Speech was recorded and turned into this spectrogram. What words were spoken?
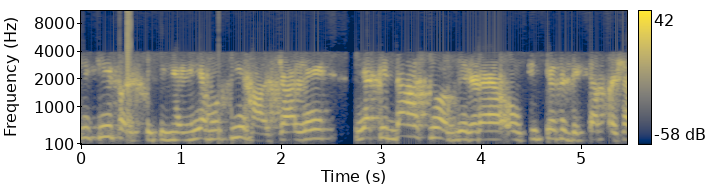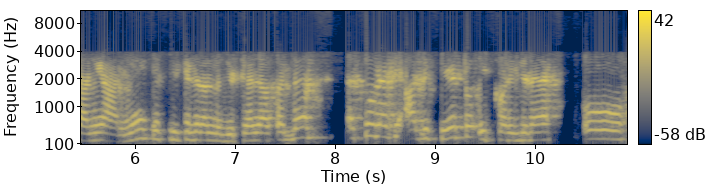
ਕਿ ਕੀ ਪਰਿਸਥਿਤੀ ਹੈਗੀ ਹੈ, ਹੁਣ ਕੀ ਹਾਲ ਚਾਲ ਨੇ, ਜਾਂ ਕਿੱਦਾਂ ਇਸ ਨੂੰ ਅੱਗੇ ਜਿਹੜਾ ਹੈ, ਉਹ ਕੀ ਕੀ ਉੱਥੇ ਪਰੇਸ਼ਾਨੀਆਂ ਆ ਰਹੀਆਂ, ਕਿਸ ਤਰੀਕੇ ਨਾਲ ਨਜਿੱਠਿਆ ਜਾ ਸਕਦਾ ਹੈ। ਇਸ ਤੋਂ ਲੈ ਕੇ ਅੱਜ ਫੇਰ ਤੋਂ ਇੱਕ ਵਾਰੀ ਜਿਹੜਾ ਉਹ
